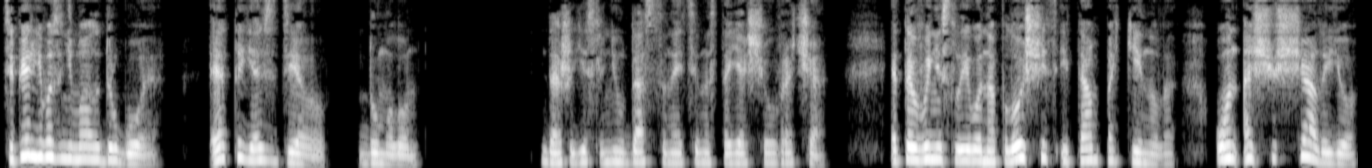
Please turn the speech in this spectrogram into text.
Теперь его занимало другое. «Это я сделал», — думал он даже если не удастся найти настоящего врача. Это вынесло его на площадь и там покинуло. Он ощущал ее,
